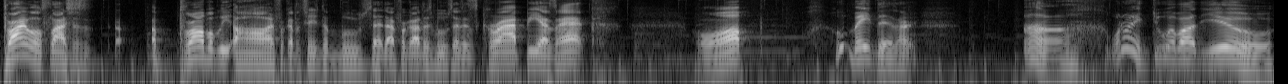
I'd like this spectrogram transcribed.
Primal Slash is uh, probably. Oh, I forgot to change the move set. I forgot this move set is crappy as heck. Whoop. Who made this? I, uh, what do I do about you?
